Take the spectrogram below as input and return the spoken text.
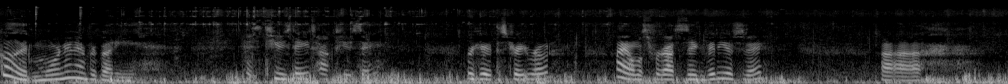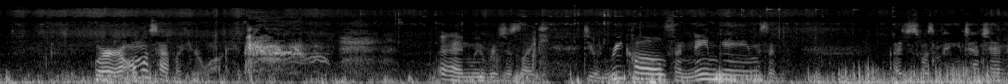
Good morning, everybody. It's Tuesday, Talk Tuesday. We're here at the Straight Road. I almost forgot to take a video today. Uh, we're almost halfway through a walk. and we were just like doing recalls and name games, and I just wasn't paying attention.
